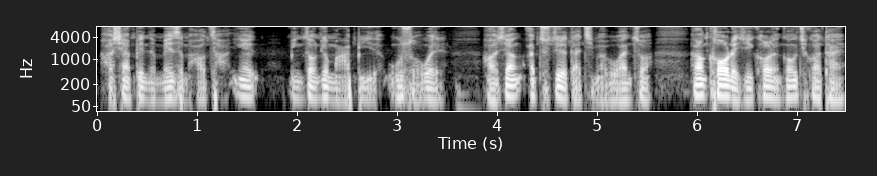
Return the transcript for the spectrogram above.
好像变得没什么好炒，因为民众就麻痹了，无所谓了。好像啊，出去的代志嘛不安怎，好像可能是可能讲几块台，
